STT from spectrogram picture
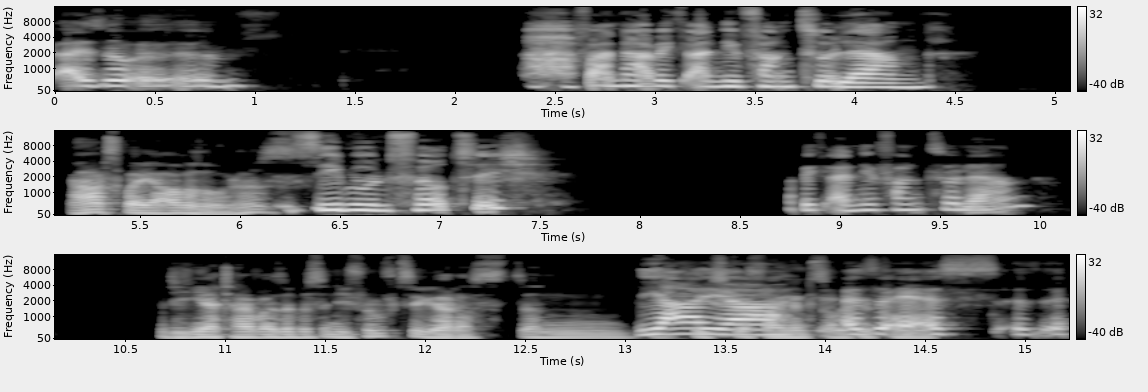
also äh, wann habe ich angefangen zu lernen? Ja, zwei Jahre so? Das 47 habe ich angefangen zu lernen. die ging ja teilweise bis in die 50er, dass dann die Ja, ja. Also er ist. Äh,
